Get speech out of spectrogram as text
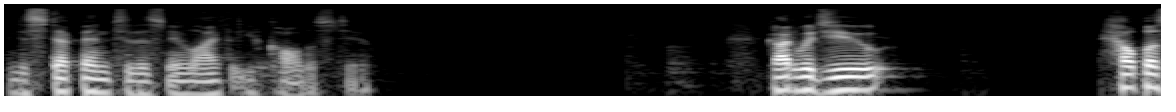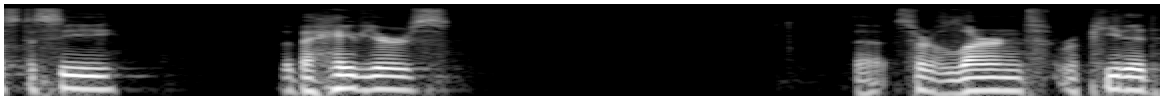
And to step into this new life that you've called us to. God, would you help us to see the behaviors, the sort of learned, repeated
